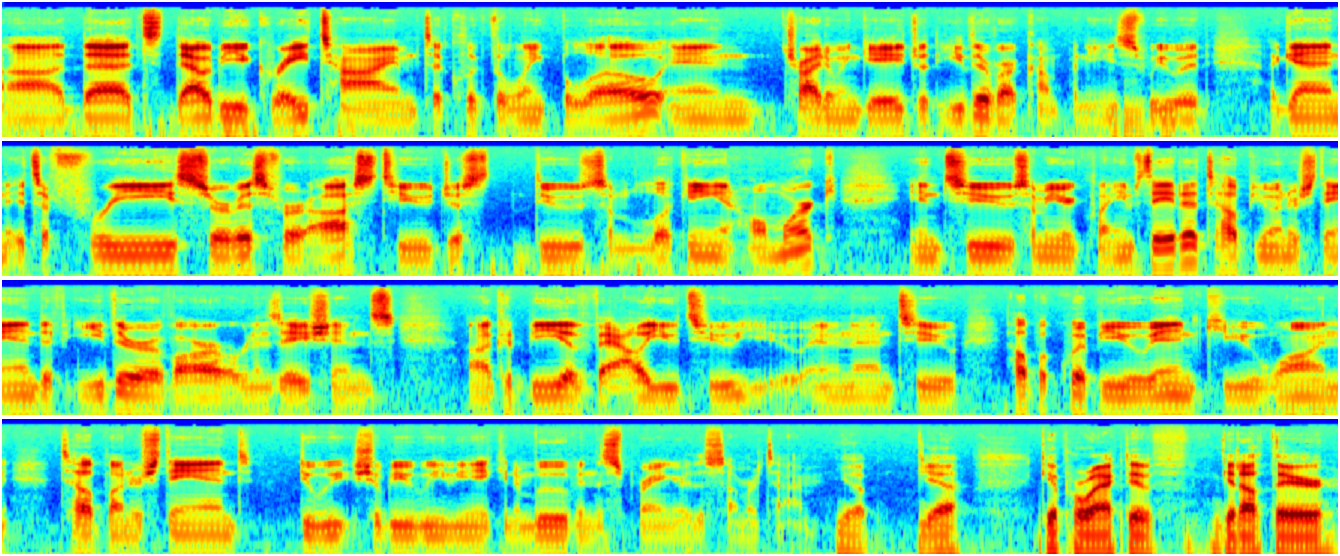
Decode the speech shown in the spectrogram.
uh, that that would be a great time to click the link below and try to engage with either of our companies. Mm-hmm. We would again, it's a free service for us to just do some looking and homework into some of your claims data to help you understand if either of our organizations uh, could be of value to you, and then to help equip you in Q1 to help understand do we should we be making a move in the spring or the summertime? Yep. Yeah. Get proactive. Get out there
